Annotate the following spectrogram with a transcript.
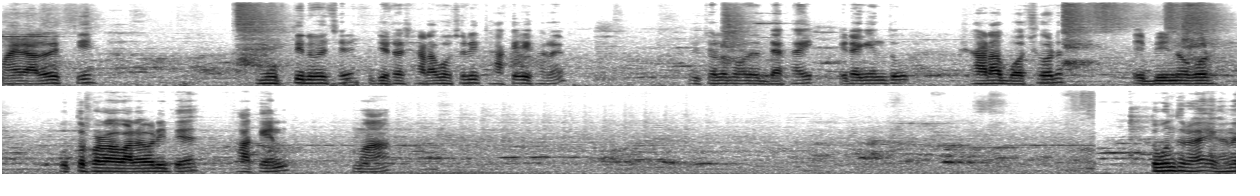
মায়ের আরও একটি মূর্তি রয়েছে, যেটা সারা বছরই থাকে এখানে। চলো তোমাদের দেখাই, এটা কিন্তু সারা বছর এই বীরনগর উত্তরপাড়া বাড়াবাড়িতে থাকেন মা। তো বন্ধুরা, এখানে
